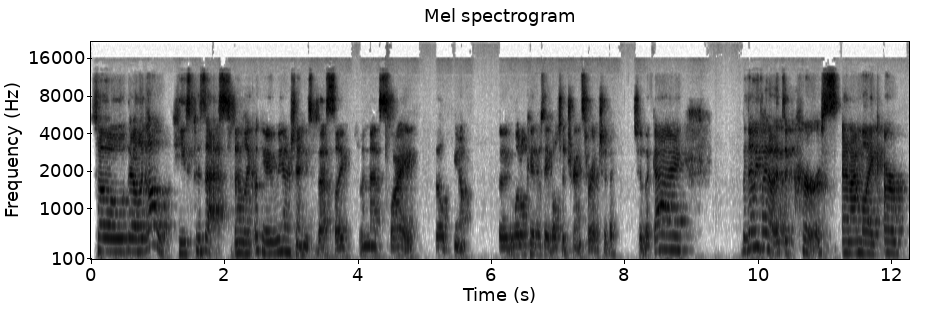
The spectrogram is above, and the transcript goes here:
So they're like, oh, he's possessed. And I'm like, okay, we understand he's possessed. Like, and that's why the, you know, the little kid was able to transfer it to the to the guy. But then we find out it's a curse. And I'm like, are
